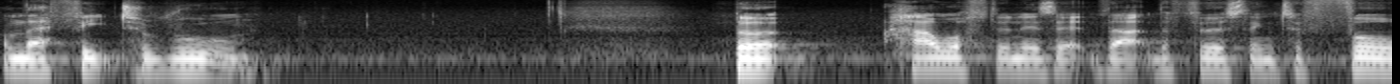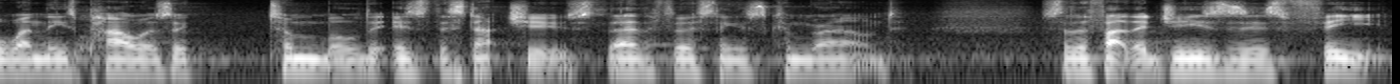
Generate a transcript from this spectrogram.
on their feet to rule. But how often is it that the first thing to fall when these powers are tumbled is the statues? They're the first things to come round. So the fact that Jesus' feet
